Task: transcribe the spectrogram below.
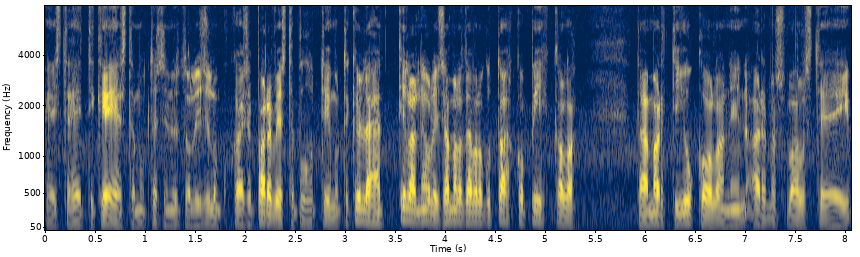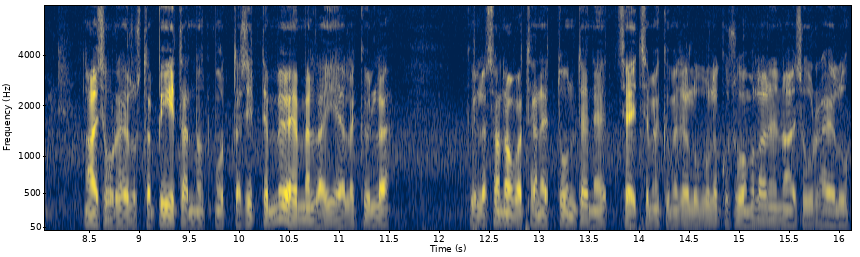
heistä heitti keihästä, mutta se nyt oli silloin, kun Kaisa Parviasta puhuttiin. Mutta kyllähän tilanne oli samalla tavalla kuin Tahko Pihkala tai Martti Jukola, niin Armas Valste ei naisurheilusta piitannut, mutta sitten myöhemmällä iällä kyllä, kyllä sanovat hänet tunteneet 70-luvulla, kun suomalainen naisurheilu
